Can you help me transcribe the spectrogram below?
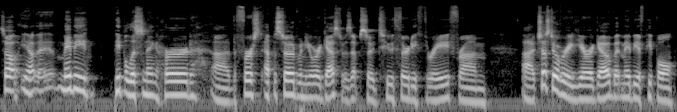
So, you know, maybe people listening heard uh, the first episode when you were a guest. It was episode 233 from uh, just over a year ago, but maybe if people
